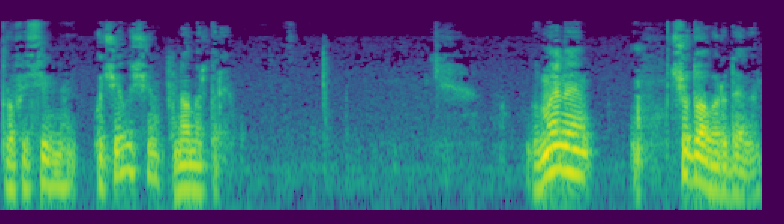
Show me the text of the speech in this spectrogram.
професійне училище номер 3 В мене чудова родина.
